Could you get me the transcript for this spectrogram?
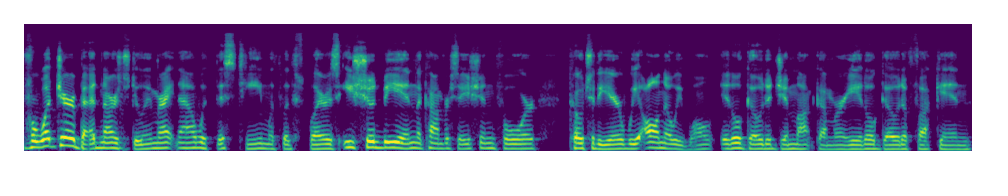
for what Jared Bednar is doing right now with this team, with with players, he should be in the conversation for coach of the year. We all know he won't. It'll go to Jim Montgomery. It'll go to fucking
